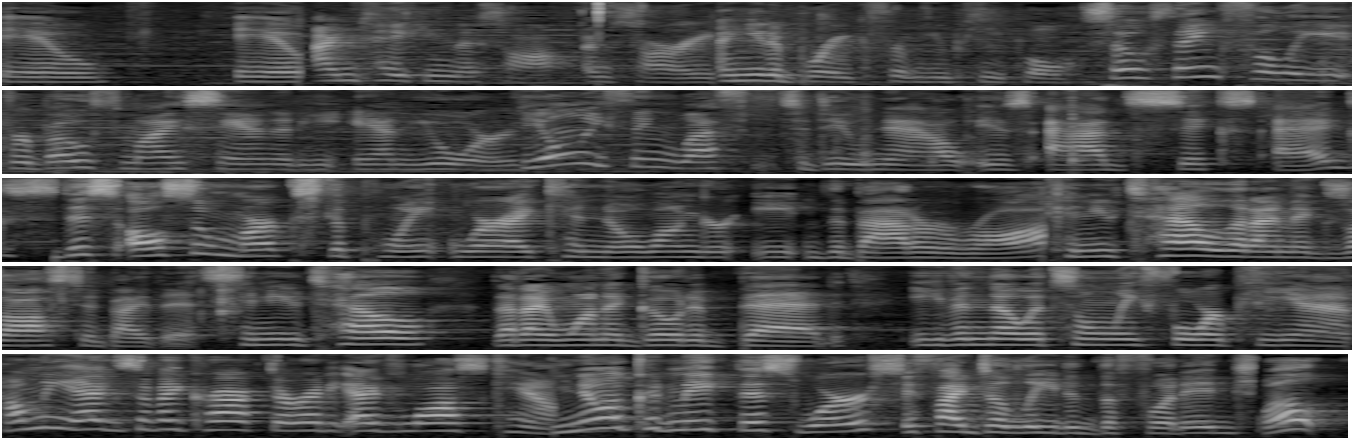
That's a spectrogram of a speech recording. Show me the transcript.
ew, Ew. I'm taking this off. I'm sorry. I need a break from you people. So thankfully, for both my sanity and yours, the only thing left to do now is add six eggs. This also marks the point where I can no longer eat the batter raw. Can you tell that I'm exhausted by this? Can you tell that I want to go to bed? even though it's only 4 p.m. How many eggs have I cracked already? I've lost count. You know what could make this worse? If I deleted the footage. Well,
